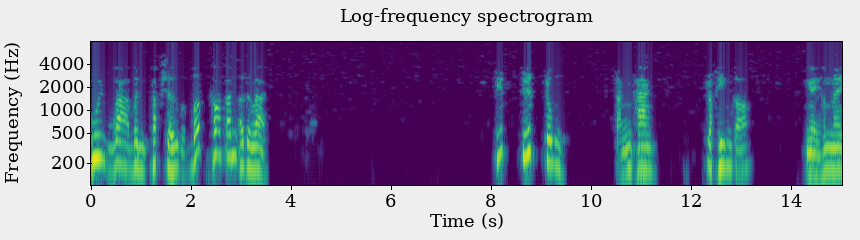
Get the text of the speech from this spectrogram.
vui hòa bình thật sự và bớt khó tánh ở tương lai. Tiết tuyết trung tặng thang, rất hiếm có. Ngày hôm nay,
